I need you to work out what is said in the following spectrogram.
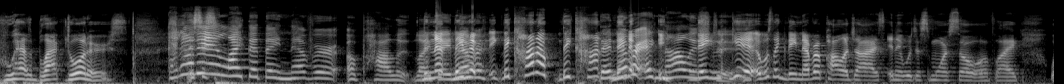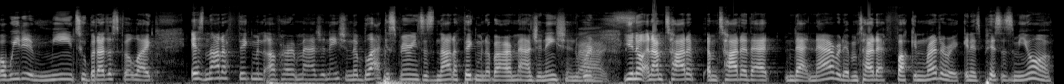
who has black daughters, And I This is- didn't like that they never apologized. Like they, they, ne- they, never. they, kind of they kind of, They never ne- acknowledged they, it. Yeah, it was like they never apologized, and it was just more so of like, well, we didn't mean to, but I just feel like it's not a figment of her imagination. The black experience is not a figment of our imagination. We're, you know, and I'm tired of I'm tired of that that narrative. I'm tired of that fucking rhetoric, and it pisses me off.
